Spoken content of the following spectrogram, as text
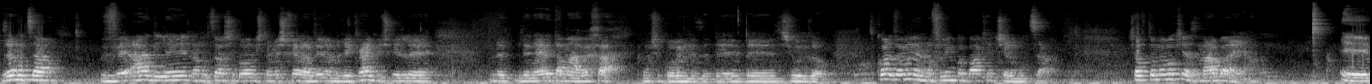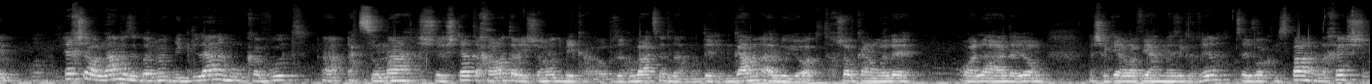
זה מוצר, ועד למוצר שבו משתמש חיל האוויר האמריקאי בשביל אה, לנהל את המערכה, כמו שקוראים לזה באיזשהו אזור. אז כל הדברים האלה נופלים בבקט של מוצר. עכשיו אתה אומר, אוקיי, אז מה הבעיה? איך שהעולם הזה בנוי, בגלל המורכבות העצומה של שתי התחנות הראשונות בעיקר, האובזרבציות והמודלים, גם העלויות, תחשוב כמה עולה או עלה עד היום לשגר לוויין מזג אוויר, צריך לזרוק מספר, ננחש.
